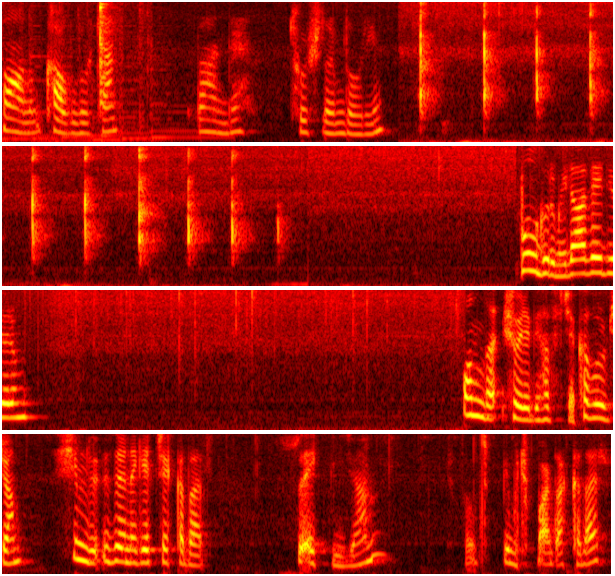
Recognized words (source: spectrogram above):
Soğanım kavrulurken ben de turşularımı doğrayayım. Bulgurumu ilave ediyorum. Onu da şöyle bir hafifçe kavuracağım. Şimdi üzerine geçecek kadar su ekleyeceğim. Bir buçuk bardak kadar.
